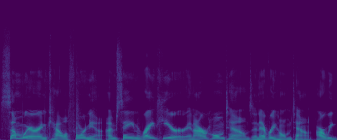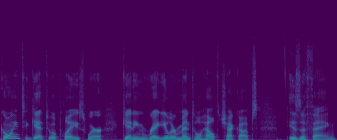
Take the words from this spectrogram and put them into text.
somewhere in California. I'm saying right here in our hometowns, in every hometown. Are we going to get to a place where getting regular mental health checkups is a thing?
